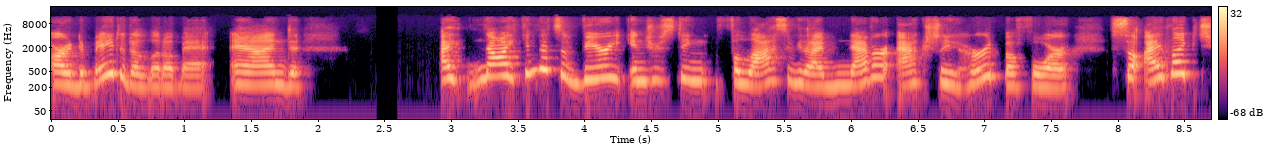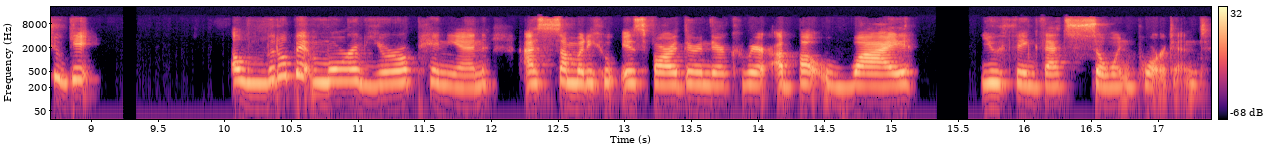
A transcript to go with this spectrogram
are debated a little bit. And I now I think that's a very interesting philosophy that I've never actually heard before. So I'd like to get a little bit more of your opinion as somebody who is farther in their career about why you think that's so important.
